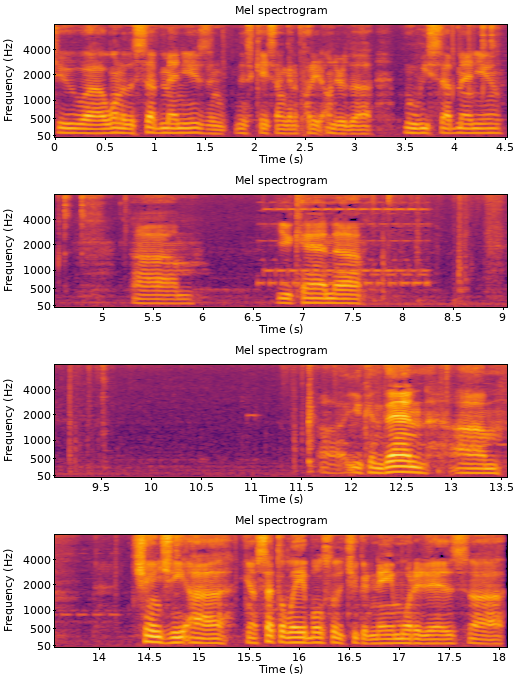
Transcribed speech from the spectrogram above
to uh, one of the sub menus. In this case, I'm going to put it under the movie sub menu. Um, you can uh, uh, you can then um, change the uh, you know set the label so that you can name what it is uh,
